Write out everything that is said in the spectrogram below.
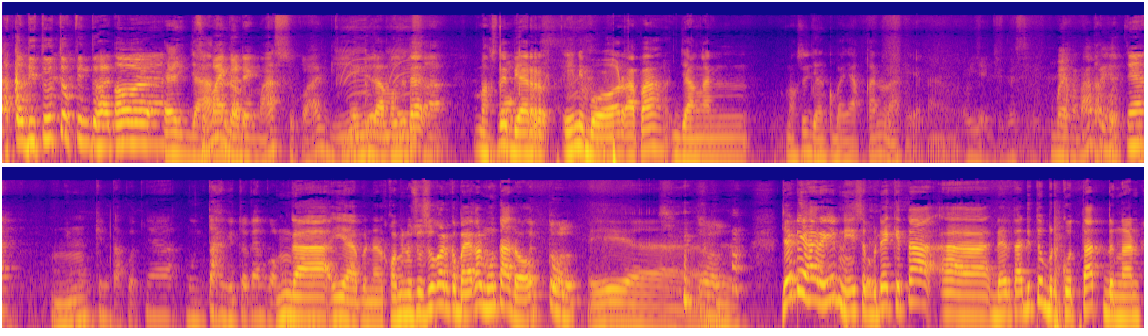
Atau ditutup pintu hatinya. Oh, eh, jangan supaya nggak ada yang masuk lagi. Ya, enggak, maksudnya- bisa- maksudnya biar ini bor apa jangan maksudnya jangan kebanyakan lah ya kan Oh iya juga sih. Kebanyakan apa ya? Hmm. mungkin takutnya muntah gitu kan kalau enggak iya benar kalau minum susu kan kebanyakan muntah dong betul Iya. Betul. Jadi hari ini sebenarnya kita eh, dari tadi tuh berkutat dengan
